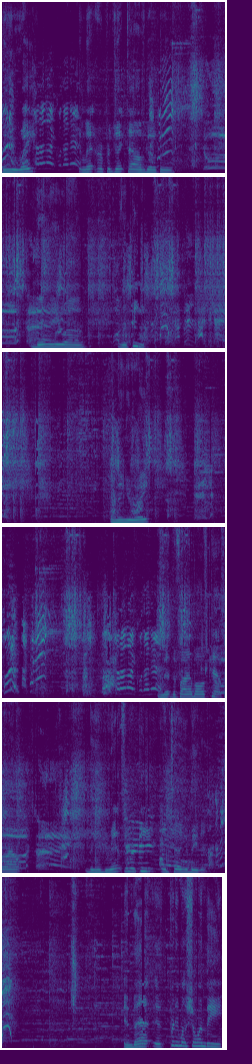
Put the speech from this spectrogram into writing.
Then you wait and let her projectiles go through. Then you uh, repeat. And then you wait. Let the fireballs cancel out. Then you rinse and repeat until you beat it. And that is pretty much showing the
